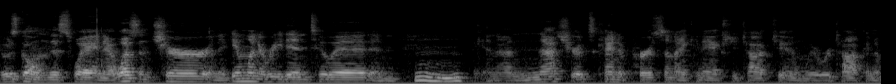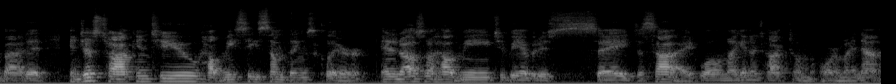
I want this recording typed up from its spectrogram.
it was going this way, and I wasn't sure, and I didn't want to read into it, and hmm and I'm not sure it's the kind of person I can actually talk to. And we were talking about it, and just talking to you helped me see some things clear, and it also helped me to be able to say, decide, well, am I going to talk to him or am I not?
